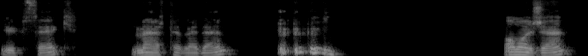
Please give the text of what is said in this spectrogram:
yüksek mertebeden homojen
